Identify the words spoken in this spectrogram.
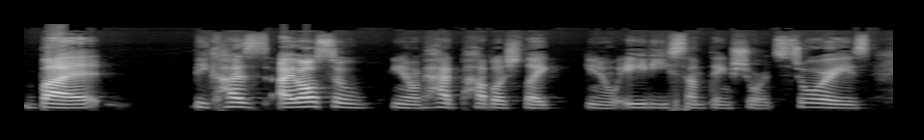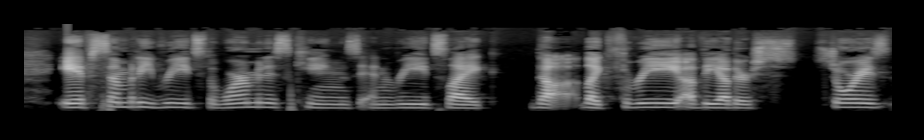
But because I've also, you know, I've had published like, you know, 80 something short stories, if somebody reads The Worm and His Kings and reads like the like three of the other stories,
